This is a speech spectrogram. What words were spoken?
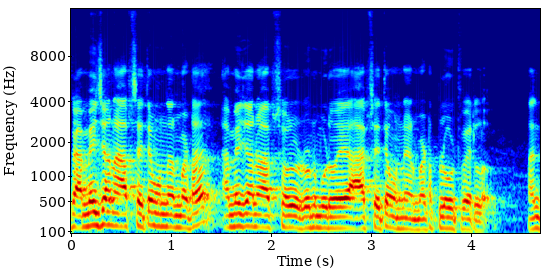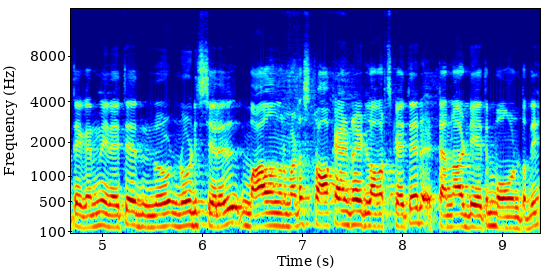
ఒక అమెజాన్ యాప్స్ అయితే ఉందన్నమాట. అమెజాన్ యాప్స్ రెండు మూడు యాప్స్ అయితే ఉన్నాయన్నమాట ప్లోట్వేర్లో అంతేగాని నేనైతే నో నోటీస్ చేయలేదు. బాగుందన్నమాట. స్టాక్ ఆండ్రాయిడ్ లవర్స్కి అయితే టెన్ ఆర్డీ అయితే బాగుంటుంది.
